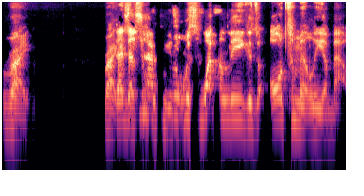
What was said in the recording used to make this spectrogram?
Right. Right. that So doesn't have to do with what the league is ultimately about.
